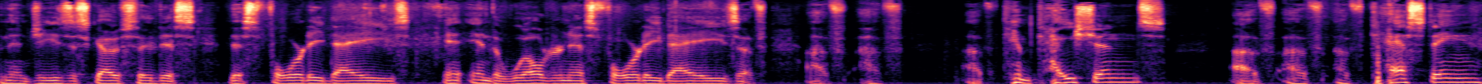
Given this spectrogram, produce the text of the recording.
And then Jesus goes through this, this 40 days in, in the wilderness, 40 days of, of, of, of temptations, of, of, of testing.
